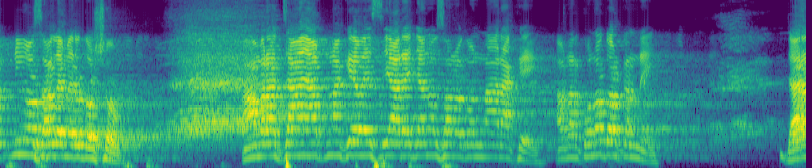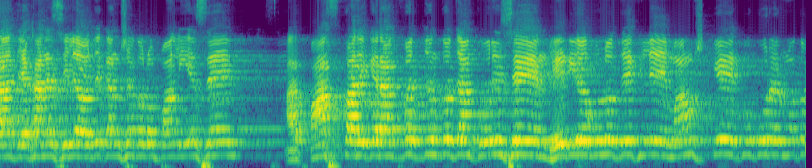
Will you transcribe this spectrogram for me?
আপনিও সালেমের দোষক আমরা চাই আপনাকে চেয়ারে যেন জনগণ না রাখে, আপনার কোনো দরকার নেই। যারা যেখানে ছিল অধিকাংশগুলো পালিয়েছে, আর পাঁচ তারিখের আগ পর্যন্ত যা করেছেন, ভিডিওগুলো দেখলে মানুষকে কুকুরের মতো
